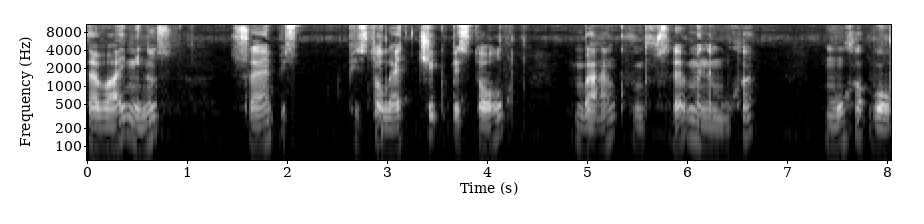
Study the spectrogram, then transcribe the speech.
Давай, мінус. Все, піс... пістолетчик, пістол. Банк, все, в мене муха. Муха, воу.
